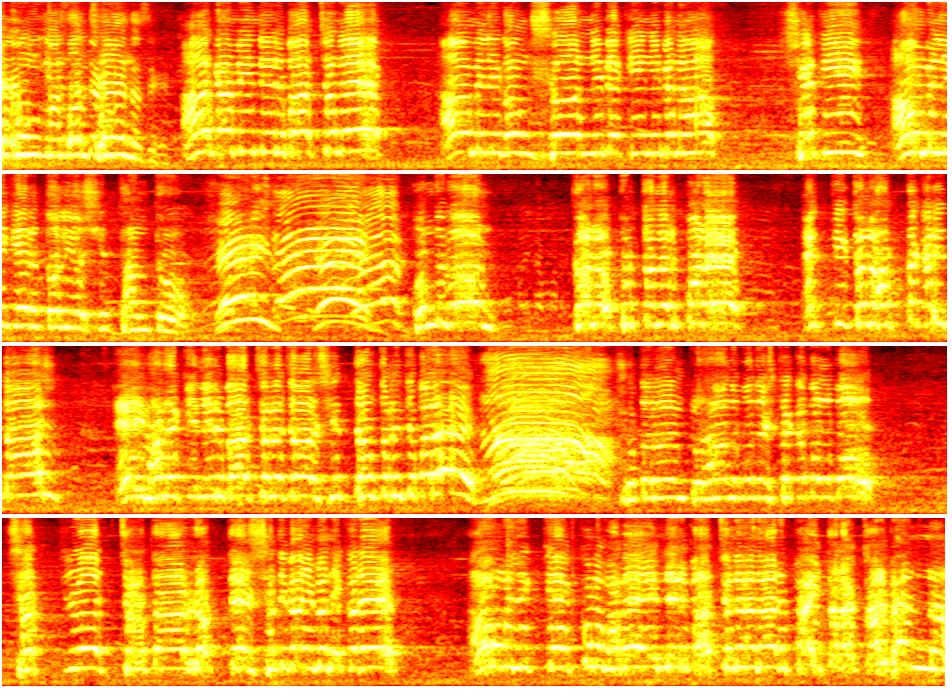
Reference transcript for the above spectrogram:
এখন বলছেন আগামী নির্বাচনে আওয়ামী লীগ অংশ নিবে কি নিবে না সেটি আওয়ামী লীগের দলীয় সিদ্ধান্ত। বন্ধুগণ গণপুত্তনের পরে একটি গণহত্যাকারী দল এইভাবে কি নির্বাচনে যাওয়ার সিদ্ধান্ত নিতে পারে? সুতরাং প্রধান উপদেষ্টাকে বলব ছাত্র জনতার রক্তের সাথে বেইমানি করে আওয়ামী লীগকে কোনোভাবে নির্বাচনে আনার পাই তারা করবেন না।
